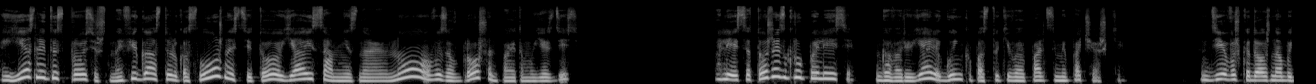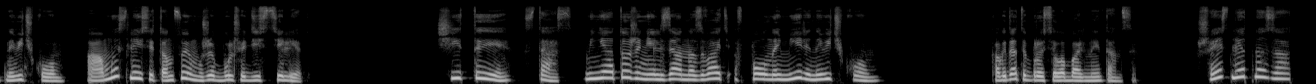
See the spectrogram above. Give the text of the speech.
«Если ты спросишь, нафига столько сложностей, то я и сам не знаю, но вызов брошен, поэтому я здесь». «Леся тоже из группы Леси?» — говорю я, легонько постукивая пальцами по чашке. «Девушка должна быть новичком, а мы с Лесей танцуем уже больше десяти лет». «Читы, Стас, меня тоже нельзя назвать в полной мере новичком». «Когда ты бросила бальные танцы?» «Шесть лет назад».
